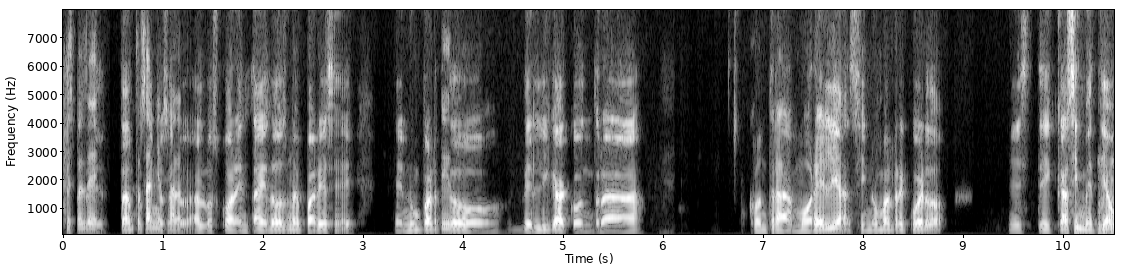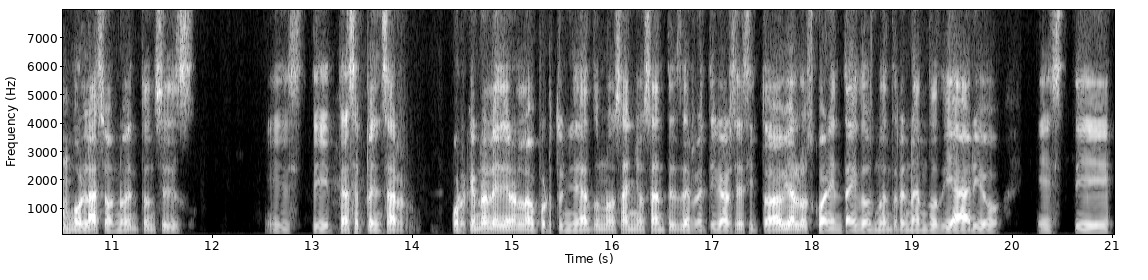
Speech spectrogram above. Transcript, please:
Después de tantos años, a, a, los 42 me parece, en un partido de liga contra, contra Morelia, si no mal recuerdo, este, casi metía uh -huh. un golazo, ¿no? Entonces, este, te hace pensar, ¿por qué no le dieron la oportunidad unos años antes de retirarse si todavía a los 42 no entrenando diario, este,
